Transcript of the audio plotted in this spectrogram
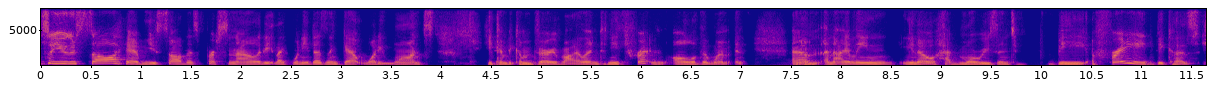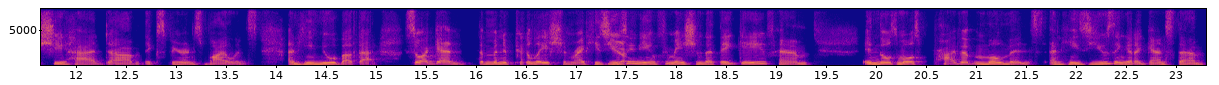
so you saw him, you saw this personality. Like when he doesn't get what he wants, he can become very violent and he threatened all of the women. Um, And Ayleen, you know, had more reason to be afraid because she had um, experienced violence and he knew about that. So again, the manipulation, right? He's Yeah. using the information that they gave him in those most private moments and he's using it against them.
